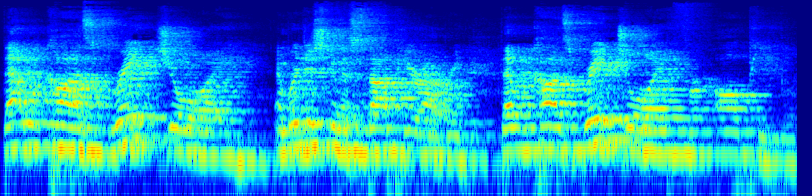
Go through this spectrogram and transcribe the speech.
that will cause great joy. And we're just going to stop here, Aubrey. That will cause great joy for all people.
